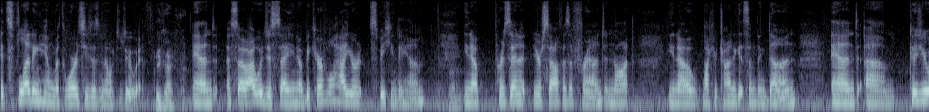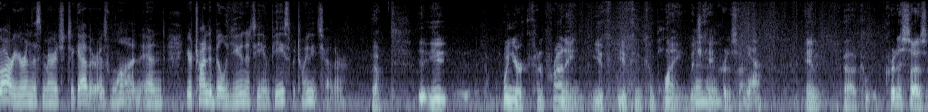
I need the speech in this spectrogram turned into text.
it's flooding him with words he doesn't know what to do with. Exactly. And so I would just say, you know, be careful how you're speaking to him. right. You know, present yourself as a friend and not, you know, like you're trying to get something done. And because you are, you're in this marriage together as one, and you're trying to build unity and peace between each other. Yeah. You, when you're confronting, you you can complain, but you can't criticize. Mm-hmm. Yeah. And uh, criticize,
